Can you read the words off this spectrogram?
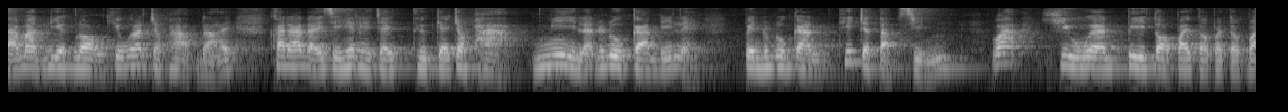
สามารถเรียกร้องคิวงานเจ้าภาพได้คณะใดสิเฮ็ดให้ใจถึกใจเจ้าภาพนี่แหละฤดูกาลนี้แหละ เป็นฤดูกาลที่จะตัดสิน ว่าคิวงานปีต่อไปต่อไปต่อไป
